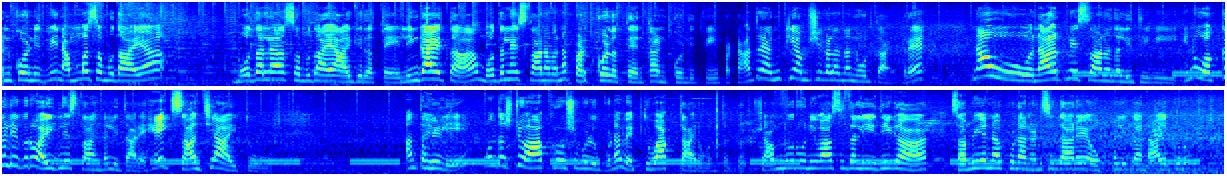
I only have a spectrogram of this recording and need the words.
ಅನ್ಕೊಂಡಿದ್ವಿ, ನಮ್ಮ ಸಮುದಾಯ ಮೊದಲ ಸಮುದಾಯ ಆಗಿರುತ್ತೆ. ಲಿಂಗಾಯತ ಮೊದಲನೇ ಸ್ಥಾನವನ್ನು ಪಡೆದುಕೊಳ್ಳುತ್ತೆ ಅಂತ ಅಂದ್ಕೊಂಡಿದ್ವಿ ಬಟ್ ಆದರೆ ಅಂಕಿ ಅಂಶಗಳನ್ನು ನೋಡ್ತಾ ಇದ್ರೆ ನಾವು ನಾಲ್ಕನೇ ಸ್ಥಾನದಲ್ಲಿದ್ದೀವಿ. ಇನ್ನು ಒಕ್ಕಲಿಗರು ಐದನೇ ಸ್ಥಾನದಲ್ಲಿದ್ದಾರೆ. ಹೇಗೆ ಸಾಧ್ಯ ಆಯಿತು? ಅಂತ ಹೇಳಿ ಒಂದಷ್ಟು ಆಕ್ರೋಶಗಳು ಕೂಡ ವ್ಯಕ್ತವಾಗ್ತಾ ಇರುವಂಥದ್ದು. ಶಾಮನೂರು ನಿವಾಸದಲ್ಲಿ ಇದೀಗ ಸಭೆಯನ್ನು ಕೂಡ ನಡೆಸಿದ್ದಾರೆ ಒಕ್ಕಲಿಗ ನಾಯಕರು.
